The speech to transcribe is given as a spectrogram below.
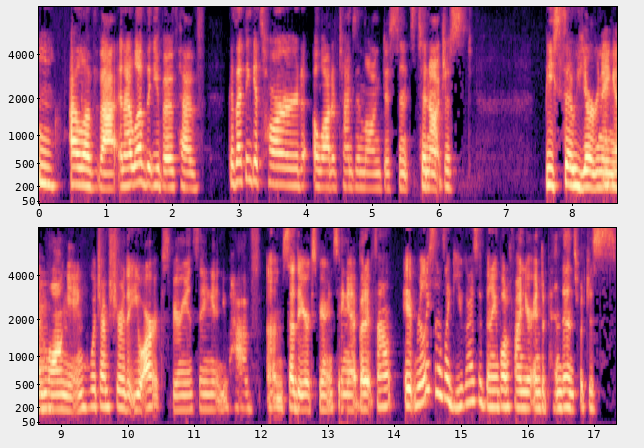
Mm, I love that. And I love that you both have because I think it's hard a lot of times in long distance to not just be so yearning mm-hmm. and longing, which I'm sure that you are experiencing and you have um, said that you're experiencing it. But it found it really sounds like you guys have been able to find your independence, which is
